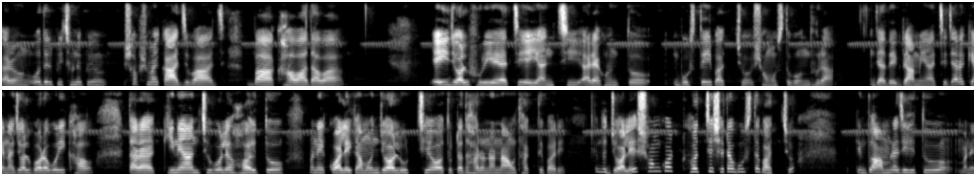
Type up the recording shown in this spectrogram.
কারণ ওদের পিছনে সবসময় কাজ বাজ বা খাওয়া দাওয়া এই জল ফুরিয়ে যাচ্ছে, এই আনছি। আর এখন তো বুঝতেই পারছ সমস্ত বন্ধুরা, যাদের গ্রামে আছে, যারা কেনা জল বরাবরই খাও, তারা কিনে আনছো বলে হয়তো মানে কলে কেমন জল উঠছে, অতটা ধারণা নাও থাকতে পারে। কিন্তু জলের সংকট হচ্ছে সেটা বুঝতে পারছ। কিন্তু আমরা যেহেতু মানে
